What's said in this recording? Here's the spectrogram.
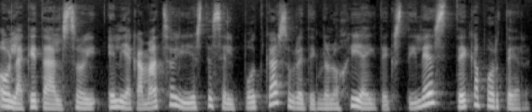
Hola, ¿qué tal? Soy Elia Camacho y este es el podcast sobre tecnología y textiles Teca Porter.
